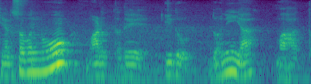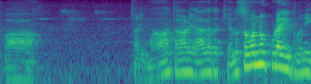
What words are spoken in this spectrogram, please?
ಕೆಲಸವನ್ನೂ ಮಾಡುತ್ತದೆ. ಇದು ಧ್ವನಿಯ ಮಹತ್ವ. ನೋಡಿ ಮಾತಾಡಿ ಆಗದ ಕೆಲಸವನ್ನು ಕೂಡ ಈ ಧ್ವನಿ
